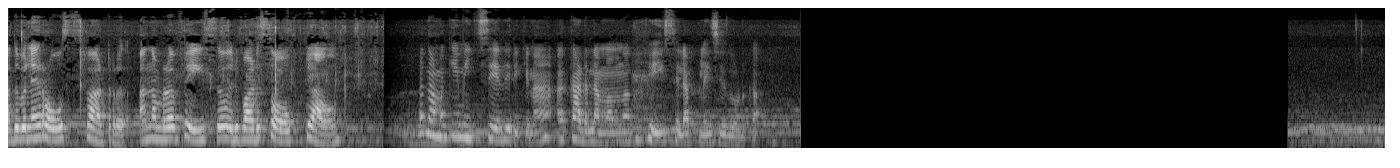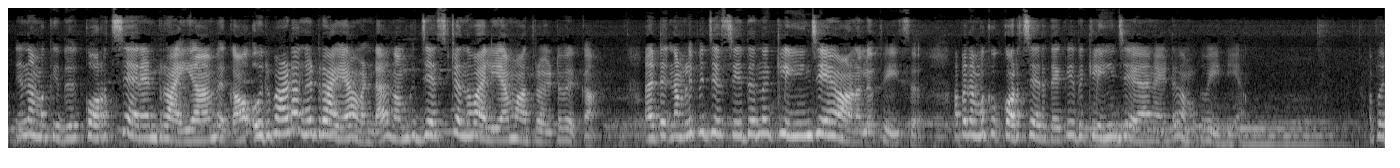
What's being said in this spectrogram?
അതുപോലെ റോസ് വാട്ടർ അത് നമ്മുടെ ഫേസ് ഒരുപാട് സോഫ്റ്റ് ആവും. അപ്പം നമുക്ക് ഈ മിക്സ് ചെയ്തിരിക്കുന്ന കടലമാവ് നമുക്ക് ഫേസിൽ അപ്ലൈ ചെയ്ത് കൊടുക്കാം. ഇനി നമുക്കിത് കുറച്ച് നേരം ഡ്രൈ ആവാൻ വെക്കാം. ഒരുപാട് അങ്ങ് ഡ്രൈ ആവണ്ട. നമുക്ക് ജസ്റ്റ് ഒന്ന് വലിയാൻ മാത്രമായിട്ട് വെക്കാം. എന്നിട്ട് നമ്മളിപ്പോൾ ജസ്റ്റ് ഇതൊന്ന് ക്ലീൻ ചെയ്യുവാണല്ലോ ഫേസ് അപ്പോൾ നമുക്ക് കുറച്ച് നേരത്തേക്ക് ഇത് ക്ലീൻ ചെയ്യാനായിട്ട് നമുക്ക് വെയിറ്റ് ചെയ്യാം. അപ്പോൾ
